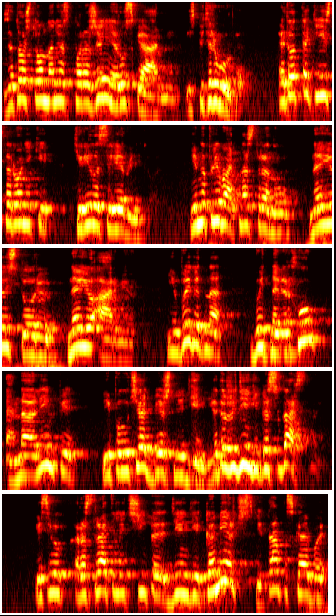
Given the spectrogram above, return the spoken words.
за то, что он нанес поражение русской армии из Петербурга. Это вот такие сторонники Кирилла Серебренникова. Им наплевать на страну, на ее историю, на ее армию. Им выгодно быть наверху, на Олимпе и получать бешеные деньги. Это же деньги государственные. Если вы растратили чьи-то деньги коммерческие, там пускай бы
